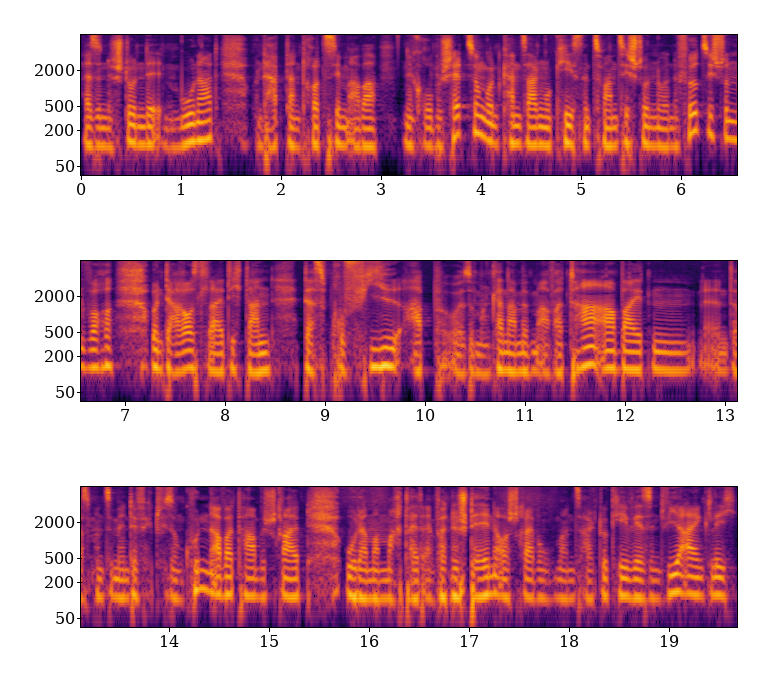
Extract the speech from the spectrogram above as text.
also eine Stunde im Monat und habe dann trotzdem aber eine grobe Schätzung und kann sagen, okay, ist eine 20 Stunden oder eine 40 Stunden Woche und daraus leite ich dann das Profil ab. Also man kann da mit dem Avatar arbeiten, äh, dass man es im Endeffekt wie so ein Kundenavatar beschreibt oder man macht halt einfach eine Stellenausschreibung, wo man sagt, okay, wer sind wir eigentlich?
